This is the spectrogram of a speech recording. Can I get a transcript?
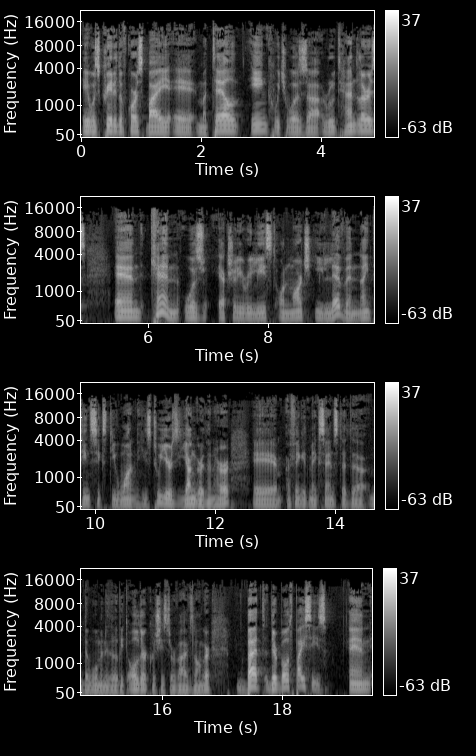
it was created, of course, by uh, Mattel Inc., which was uh, Ruth Handler's. And Ken was actually released on March 11, 1961. He's two years younger than her. Uh, I think it makes sense that the, the woman is a little bit older because she survives longer. But they're both Pisces. And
